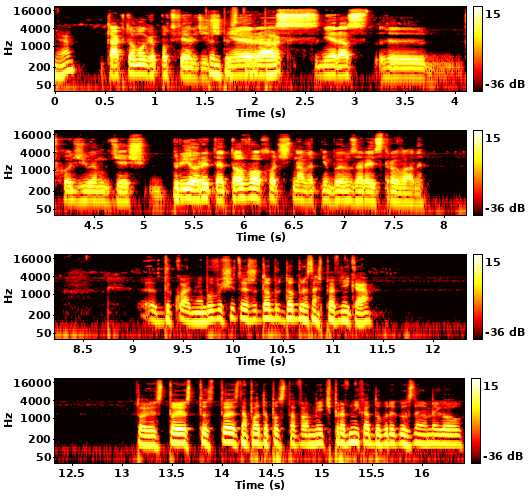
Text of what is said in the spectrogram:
nie? Tak, to mogę potwierdzić. Nieraz, nieraz yy, wchodziłem gdzieś priorytetowo, choć nawet nie byłem zarejestrowany. E, Dokładnie. Mówi się też, że dobry, dobrze znać prawnika. To jest, to, jest, to, jest- to jest naprawdę podstawa. Mieć prawnika dobrego znajomego,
